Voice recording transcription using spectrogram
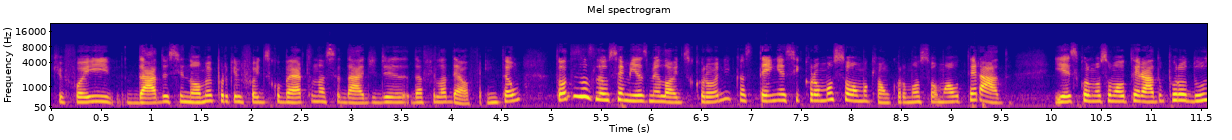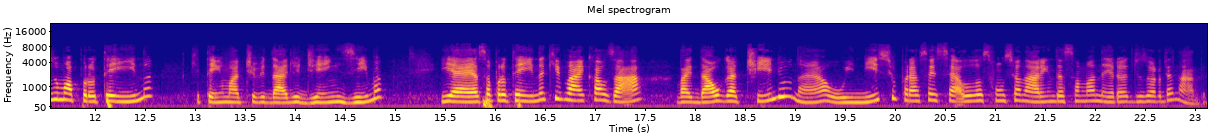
que foi dado esse nome porque ele foi descoberto na cidade de, da Filadélfia. Então, todas as leucemias mieloides crônicas têm esse cromossomo, que é um cromossomo alterado. E esse cromossomo alterado produz uma proteína que tem uma atividade de enzima e é essa proteína que vai causar, vai dar o gatilho, né, o início para essas células funcionarem dessa maneira desordenada.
